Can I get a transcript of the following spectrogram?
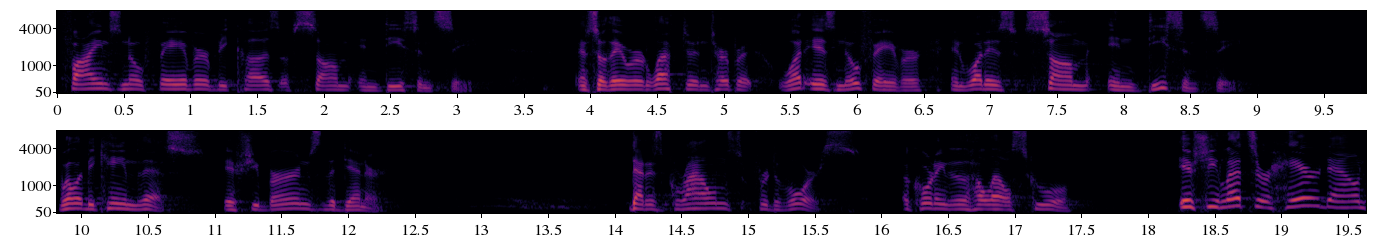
finds no favor because of some indecency. And so they were left to interpret what is no favor and what is some indecency. Well, it became this if she burns the dinner, that is grounds for divorce, according to the Hillel school. If she lets her hair down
